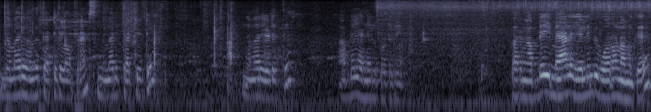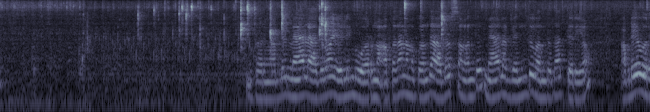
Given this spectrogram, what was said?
இந்த மாதிரி வந்து தட்டிக்கலாம் ஃப்ரெண்ட்ஸ் இந்த மாதிரி தட்டிட்டு இந்த மாதிரி எடுத்து அப்படியே எண்ணெயில் போட்டுக்கலாம். பாருங்கள் அப்படியே மேலே எலும்பி வரும் நமக்கு. பாருங்கள் பாருங்க அப்படியே மேலே அதுவாக எலும்பு வரணும். அப்போ தான் நமக்கு வந்து அதிரசம் வந்து மேலே வெந்து வந்ததாக தெரியும். அப்படியே ஒரு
